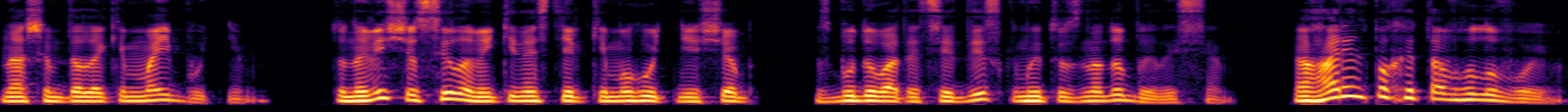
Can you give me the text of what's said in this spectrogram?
нашим далеким майбутнім. То навіщо силам, які настільки могутні, щоб збудувати цей диск, ми тут знадобилися? Гагарін похитав головою.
